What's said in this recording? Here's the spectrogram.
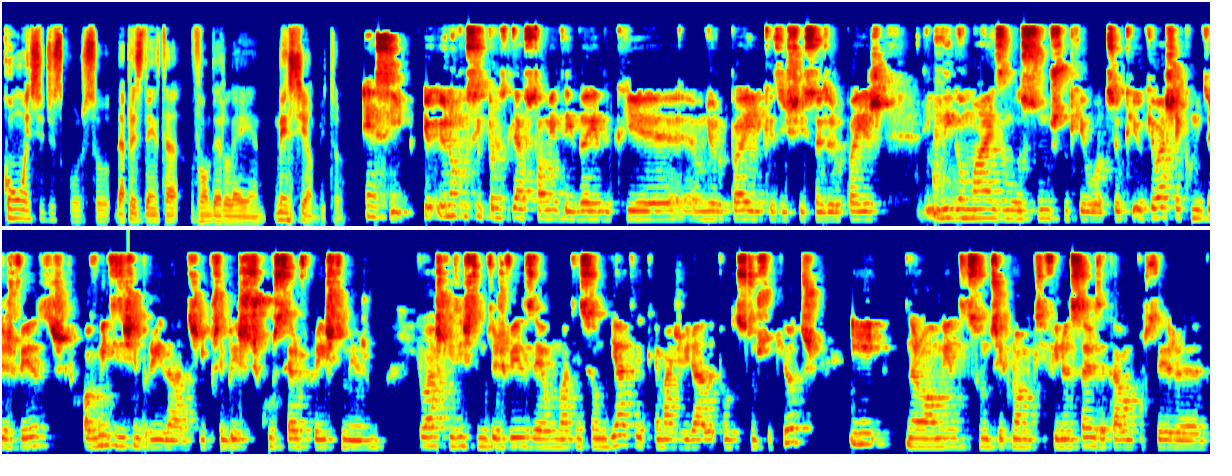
com esse discurso da presidenta von der Leyen nesse âmbito? É assim, eu, não consigo partilhar totalmente a ideia de que a União Europeia e que as instituições europeias ligam mais uns assuntos do que a outros. O que, o que eu acho é que muitas vezes, obviamente existem prioridades e, por exemplo, este discurso serve para isto mesmo. Eu acho que existe muitas vezes é uma atenção mediática que é mais virada para uns assuntos do que outros e, normalmente, assuntos económicos e financeiros acabam por ter uh,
